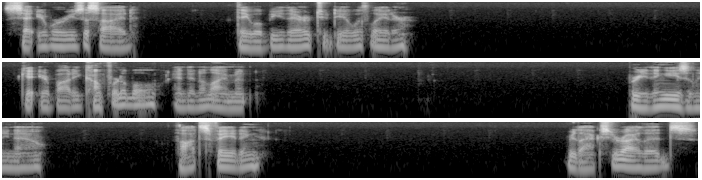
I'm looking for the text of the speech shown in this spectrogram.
Set your worries aside. They will be there to deal with later. Get your body comfortable and in alignment. Breathing easily now. Thoughts fading. Relax your eyelids.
